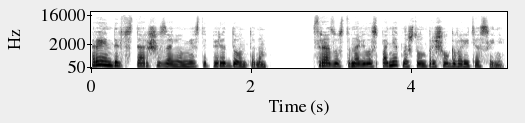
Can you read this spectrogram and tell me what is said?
Рейндельф-старший занял место перед Донтоном. Сразу становилось понятно, что он пришел говорить о сыне.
